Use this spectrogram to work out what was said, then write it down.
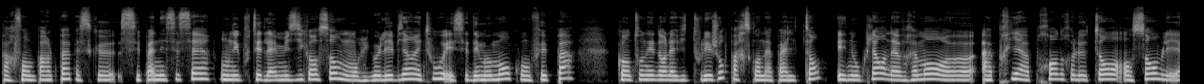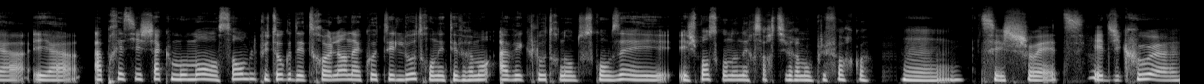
parfois on parle pas parce que c'est pas nécessaire. On écoutait de la musique ensemble, on rigolait bien et tout, et c'est des moments qu'on fait pas quand on est dans la vie de tous les jours parce qu'on n'a pas le temps. Et donc là, on a vraiment euh, appris à prendre le temps ensemble et à, et à apprécier chaque moment ensemble plutôt que d'être l'un à côté de l'autre. On était vraiment avec l'autre dans tout ce qu'on faisait et, je pense qu'on en est ressorti vraiment plus fort, quoi. Hmm, c'est chouette. Et du coup, euh,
